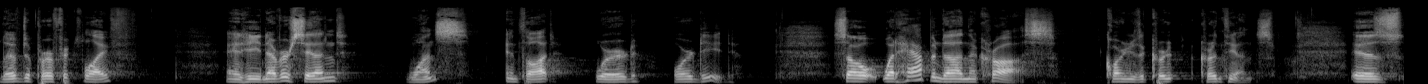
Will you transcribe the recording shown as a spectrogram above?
lived a perfect life, and he never sinned once in thought, word, or deed. So, what happened on the cross, according to the Corinthians, is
